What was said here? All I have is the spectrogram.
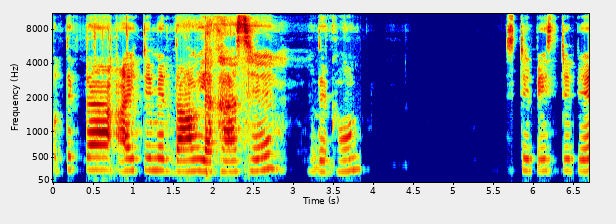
প্রত্যেকটা আইটেমের দাম লেখা আছে। দেখুন স্টেপে স্টেপে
